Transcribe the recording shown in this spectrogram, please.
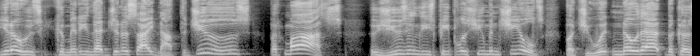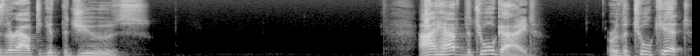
You know who's committing that genocide? Not the Jews, but Hamas, who's using these people as human shields. But you wouldn't know that because they're out to get the Jews. I have the tool guide or the toolkit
